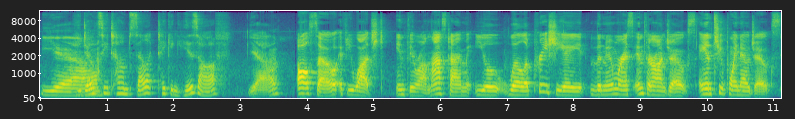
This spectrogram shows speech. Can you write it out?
Yeah. You don't see Tom Selleck taking his off. Yeah. Also, if you watched Enthiran last time, you will appreciate the numerous Enthiran jokes and 2.0 jokes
